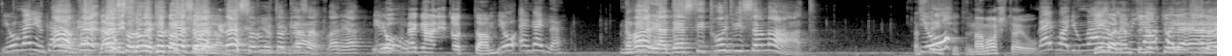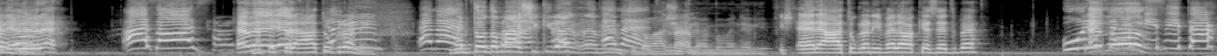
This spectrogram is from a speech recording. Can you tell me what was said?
Jó, menjünk Á, előre. be, beszorult a kezem, beszorult a kezem. Várjál. Jó, megállítottam. Jó, engedj le. Na várjál, de ezt itt hogy viszem át? Azt Jó. Na most a jó. Meg vagyunk, várjatok, nem mindjárt tudjuk tőle elvenni? Menj előre! Az az! Nem tudsz vele átugrani? Emel! Nem tudod a másik irány, nem, nem tud a másik Nem. irányba menni a gép. És erre átugrani vele a kezedbe? Úristen, nézzétek!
